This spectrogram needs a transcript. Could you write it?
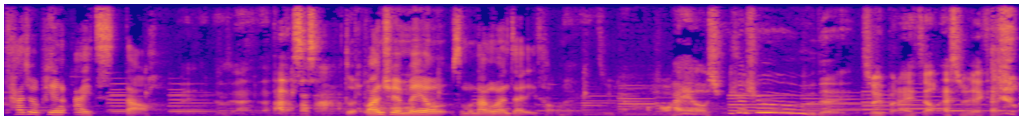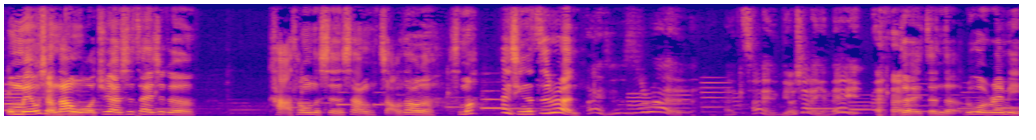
他就偏爱迟到。对，就是打打杀杀。对，完全没有什么浪漫在里头。好嗨哦，咻咻咻！对，所以本来找 S 来看。我没有想到，我居然是在这个卡通的身上找到了什么爱情的滋润。爱情的滋润，还差点流下了眼泪。对，真的。如果 Remy，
